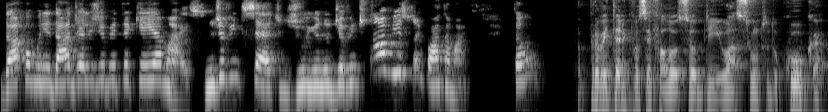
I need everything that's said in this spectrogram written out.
da comunidade LGBTQIA+. No dia 27 de junho, no dia 29, isso não importa mais. Então, Aproveitando que você falou sobre o assunto do Cuca,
